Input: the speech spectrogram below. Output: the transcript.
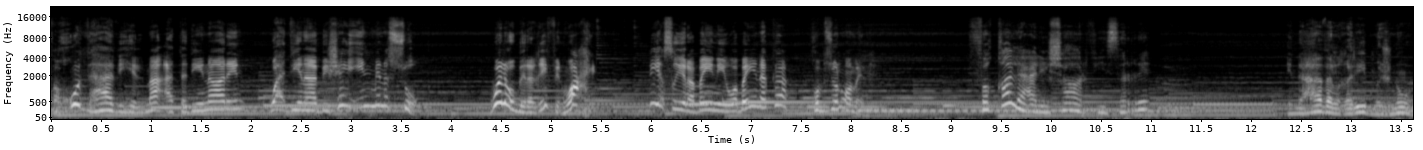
فخذ هذه المائة دينار وأتنا بشيء من السوق. ولو برغيف واحد ليصير بيني وبينك خبز وملح. فقال علي شار في سره إن هذا الغريب مجنون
